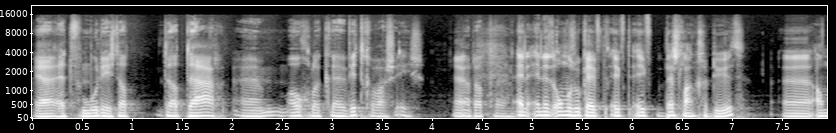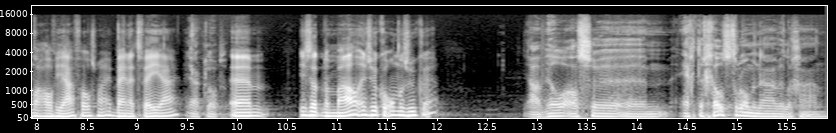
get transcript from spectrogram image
ja, het vermoeden is dat, dat daar ehm, mogelijk eh, witgewassen is. Ja. Dat, eh, En, en het onderzoek heeft, heeft, heeft best lang geduurd. Eh, anderhalf jaar volgens mij, bijna twee jaar. Ja, klopt. Ehm, is dat normaal in zulke onderzoeken? Ja, wel als ze ehm, echt de geldstromen na willen gaan.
